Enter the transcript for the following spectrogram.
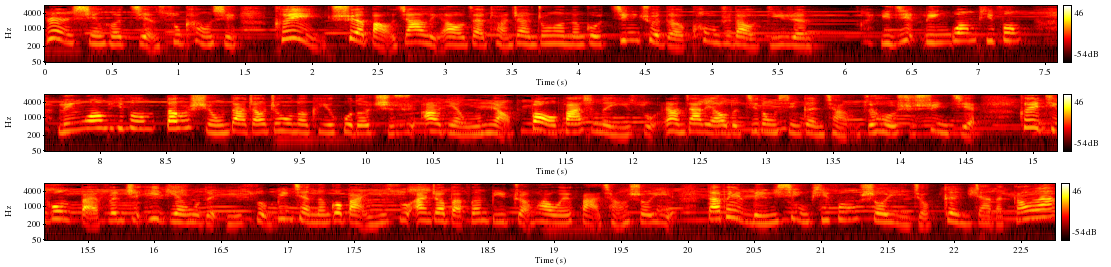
韧性和减速抗性，可以确保加里奥在团战中呢能够精确的控制到敌人。以及灵光披风，灵光披风当使用大招之后呢，可以获得持续二点五秒爆发性的移速，让加里奥的机动性更强。最后是迅捷，可以提供百分之一点五的移速，并且能够把移速按照百分比转化为法强收益，搭配灵性披风，收益就更加的高啦。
